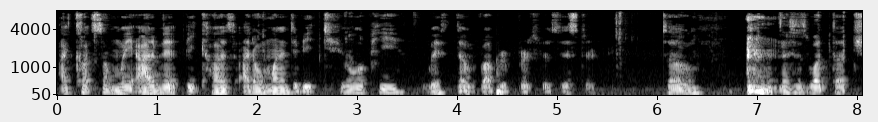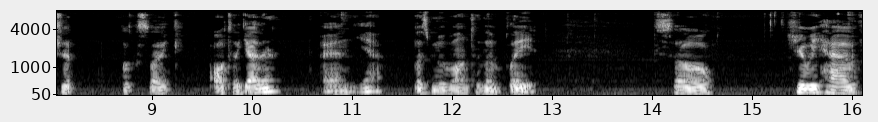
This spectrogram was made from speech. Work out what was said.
I cut some weight out of it because I don't want it to be too OP with the rubber burst resistor. So this is what the chip looks like all together. And yeah let's move on to the blade. So here we have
